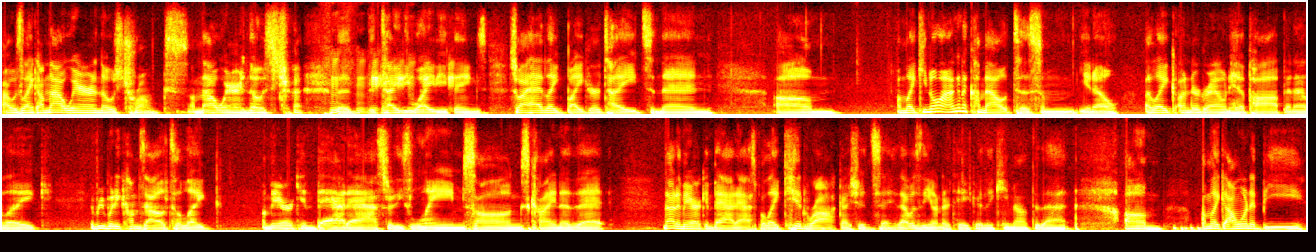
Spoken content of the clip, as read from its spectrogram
I was like, I'm not wearing those trunks. I'm not wearing those tr- the, the tighty whitey things. So I had like biker tights, and then um, I'm like, you know, what? I'm gonna come out to some, you know, I like underground hip hop, and I like everybody comes out to like American Badass or these lame songs, kind of that. Not American Badass, but like Kid Rock, I should say. That was the Undertaker. that came out to that. Um, I'm like, I want to be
